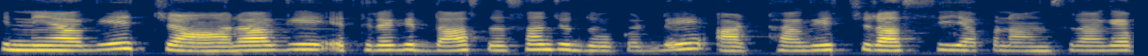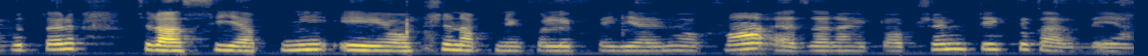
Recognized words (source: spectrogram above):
ਕਿੰਨੇ ਆ ਗਏ? ਚਾਰ ਆ ਗਏ। ਇੱਥੇ ਰਹਿ ਗਏ 10 ਦਸਾਂ, 'ਚੋਂ ਦੋ ਕੱਢੇ 8 ਆ ਗਏ। 84 ਆਪਣਾ ਆਨਸਰ ਆ ਗਿਆ ਪੁੱਤਰ। 84 ਆਪਣੀ ਏ ਆਪਸ਼ਨ ਆਪਣੇ ਕੋਲੇ ਪਈ ਆ। ਇਹਨੂੰ ਆਪਾਂ as a right option tick ਕਰਦੇ ਆ।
